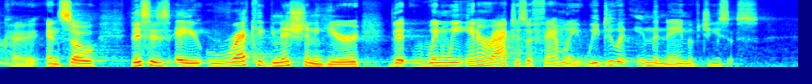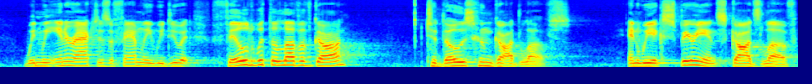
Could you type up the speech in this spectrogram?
Okay? And so this is a recognition here that when we interact as a family, we do it in the name of Jesus. When we interact as a family, we do it filled with the love of God to those whom God loves. And we experience God's love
